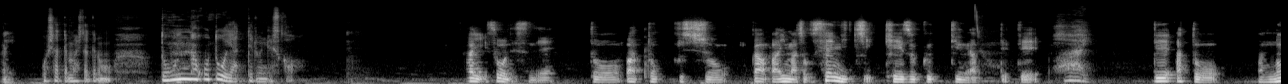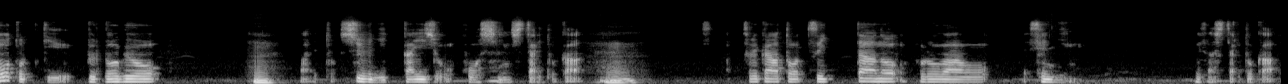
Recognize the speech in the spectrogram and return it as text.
はいおっしゃってましたけども、どんなことをやってるんですか？はい、そうですね。と、まあ、読書が、まあ、今ちょっと1000日継続っていうのをやってて、はい。で、あと、まあ、ノートっていうブログを、うん。まあえっと、週に1回以上更新したりとか、うん。それからあと、ツイッターのフォロワーを1000人目指したりとか、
